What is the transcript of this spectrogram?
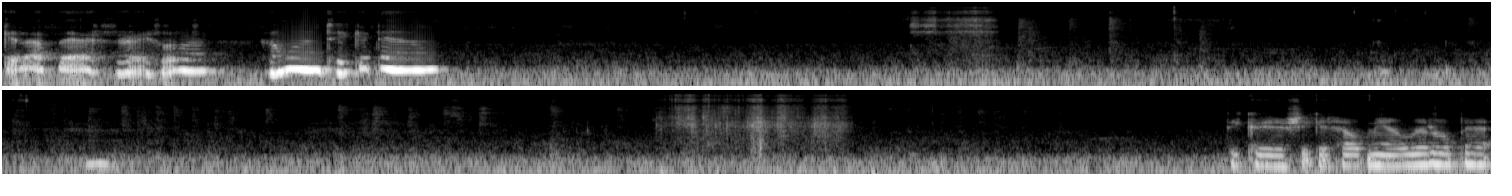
get up there. All right, hold on. Come on, take it down. Great if she could help me a little bit.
